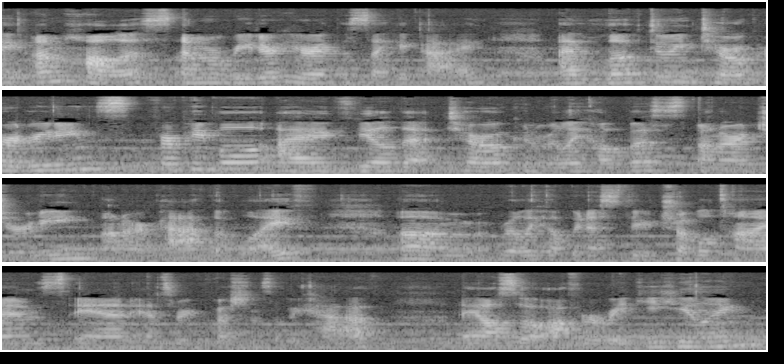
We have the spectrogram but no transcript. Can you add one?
Hi, I'm Hollis. I'm a reader here at the Psychic Eye. I love doing tarot card readings for people. I feel that tarot can really help us on our journey, on our path of life, um, really helping us through troubled times and answering questions that we have. I also offer Reiki healing.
